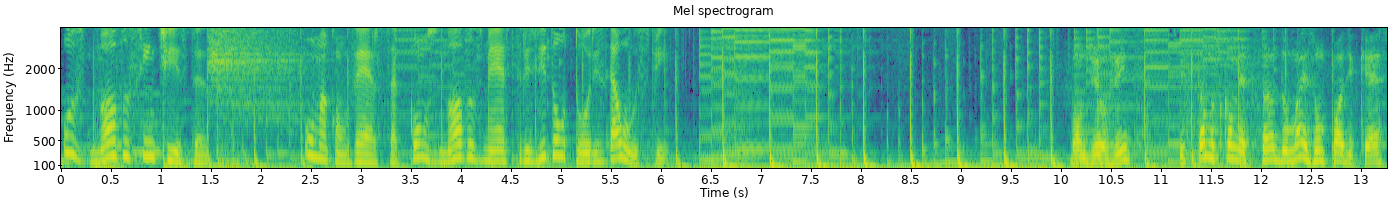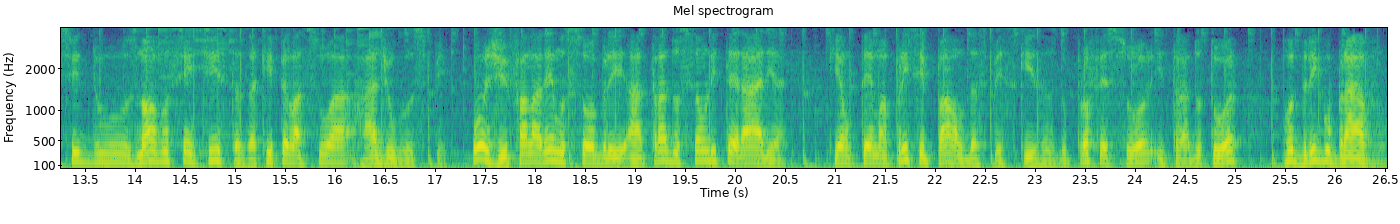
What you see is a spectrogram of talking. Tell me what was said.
Os Novos Cientistas. Uma conversa com os novos mestres e doutores da USP. Bom dia, ouvintes. Estamos começando mais um podcast dos Novos Cientistas aqui pela sua Rádio USP. Hoje falaremos sobre a tradução literária, que é o tema principal das pesquisas do professor e tradutor Rodrigo Bravo,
